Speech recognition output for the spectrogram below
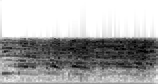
cima da sua cara.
